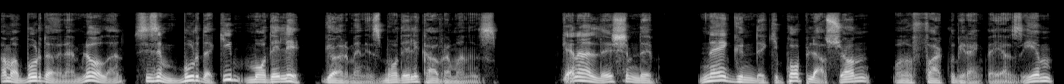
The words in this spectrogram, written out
Ama burada önemli olan, sizin buradaki modeli görmeniz, modeli kavramanız. Genelde şimdi, n gündeki popülasyon, bunu farklı bir renkle yazayım.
